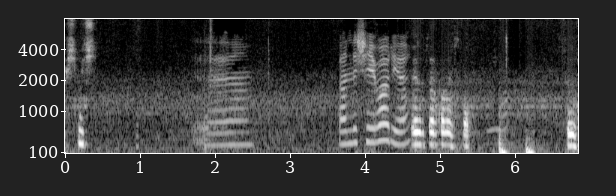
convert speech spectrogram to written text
Pişmiş. Ee, bende şey var ya. Evet arkadaşlar. Söz.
